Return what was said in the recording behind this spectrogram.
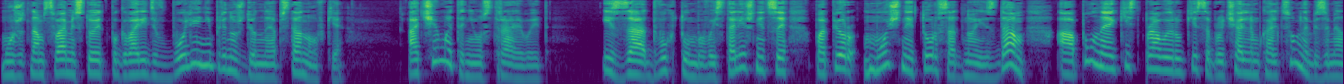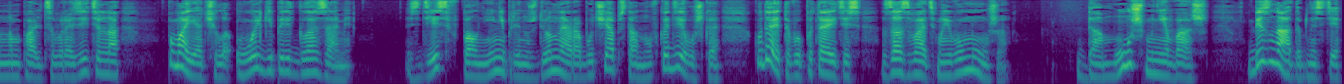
«Может, нам с вами стоит поговорить в более непринужденной обстановке?» «А чем это не устраивает?» Из-за двухтумбовой столешницы попер мощный торс одной из дам, а полная кисть правой руки с обручальным кольцом на безымянном пальце выразительно помаячила у Ольги перед глазами. «Здесь вполне непринужденная рабочая обстановка, девушка. Куда это вы пытаетесь зазвать моего мужа?» «Да муж мне ваш. Без надобности.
